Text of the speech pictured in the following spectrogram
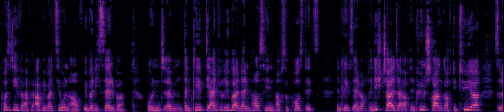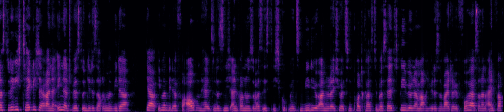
positive Affirmationen auf über dich selber. Und ähm, dann kleb die einfach überall in deinem Haus hin auf so Post-its. Dann klebst du einfach auf den Lichtschalter, auf den Kühlschrank, auf die Tür, sodass du wirklich täglich daran erinnert wirst und dir das auch immer wieder ja, immer wieder vor Augen hältst und dass es nicht einfach nur sowas ist, ich gucke mir jetzt ein Video an oder ich höre jetzt einen Podcast über Selbstliebe und dann mache ich wieder so weiter wie vorher, sondern einfach,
